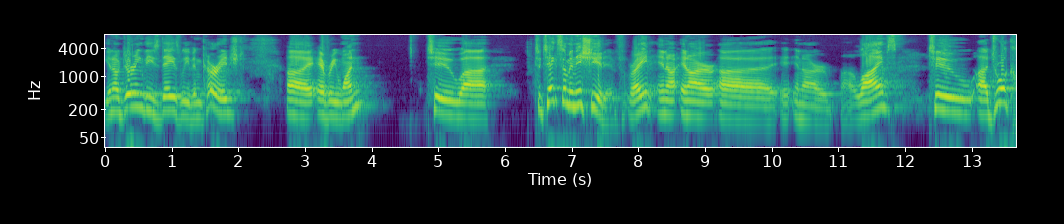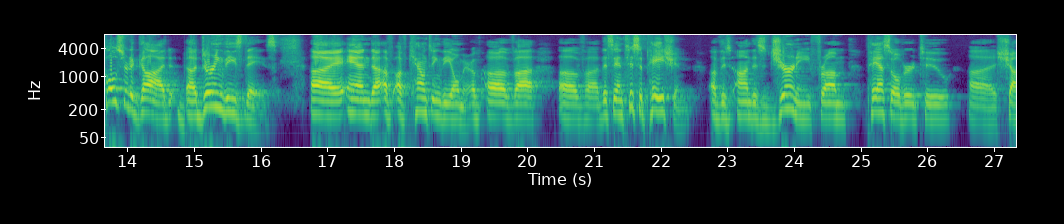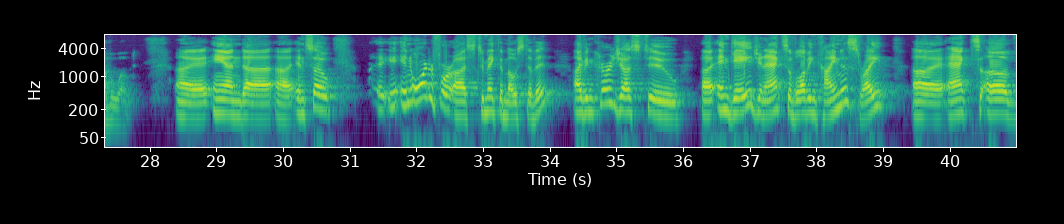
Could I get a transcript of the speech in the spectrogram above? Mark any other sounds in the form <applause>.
You know, during these days, we've encouraged uh, everyone to uh, to take some initiative, right, in our in our uh, in our uh, lives to uh, draw closer to God uh, during these days, and of, of counting the Omer, of of of this anticipation of this on this journey from Passover to Shavuot. Uh, and, uh, uh, and so, in order for us to make the most of it, I've encouraged us to engage in acts of loving kindness, right? acts of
